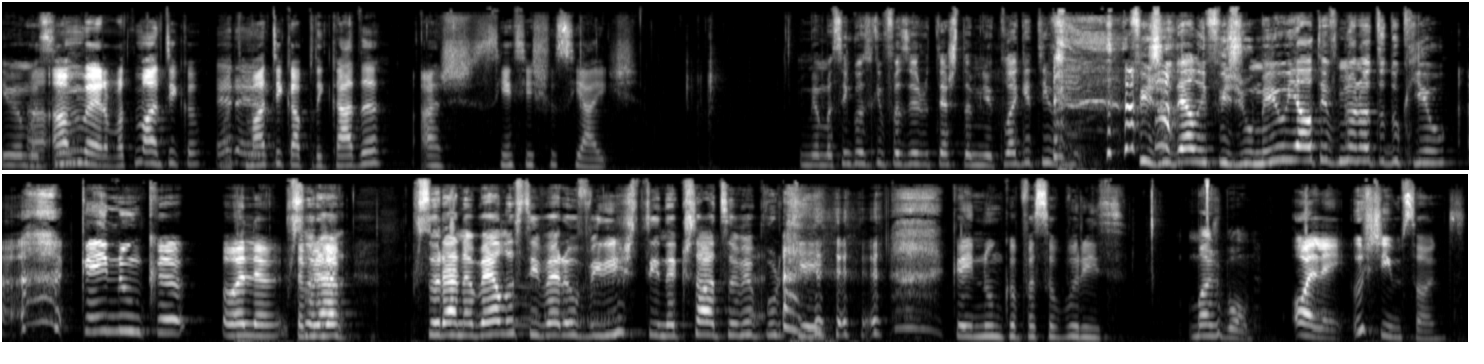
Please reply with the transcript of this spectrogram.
E mesmo Ah, assim. ah, era matemática. Era, matemática aplicada às ciências sociais. Mesmo assim consegui fazer o teste da minha colega, tive, fiz o dela e fiz o meu e ela teve melhor nota do que eu. Quem nunca? Olha, Professora, já- professora Anabela, se estiver a ouvir isto, ainda gostava de saber porquê. quem nunca passou por isso. Mas bom, Olhem, os Simpsons.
